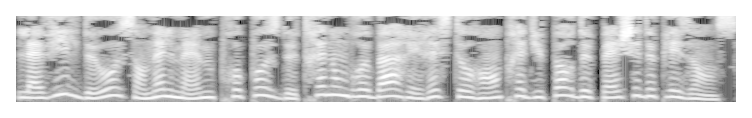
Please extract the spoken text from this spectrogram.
La ville de Hauss en elle-même propose de très nombreux bars et restaurants près du port de pêche et de plaisance.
